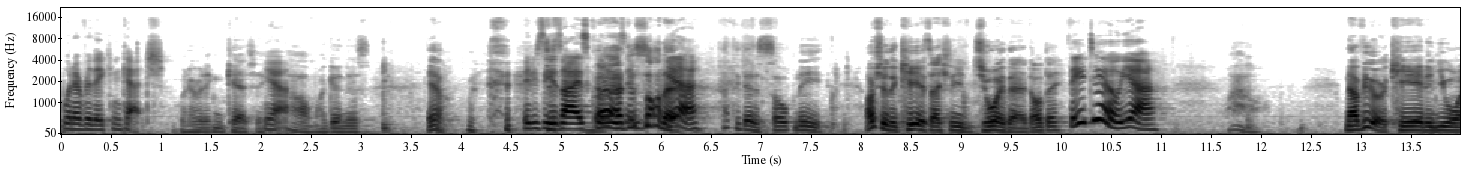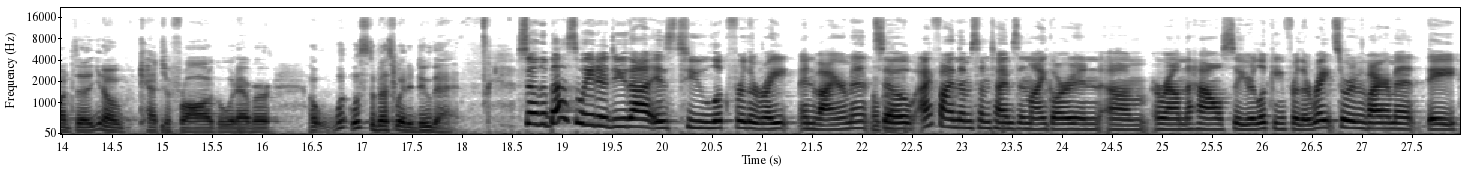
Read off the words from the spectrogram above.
whatever they can catch. Whatever they can catch. It. Yeah. Oh my goodness. Yeah. Did you see his eyes Yeah, I just saw that. Yeah, I think that is so neat. I'm sure the kids actually enjoy that, don't they? they do. Yeah. Wow. Now, if you were a kid and you wanted to, you know, catch a frog or whatever, uh, what, what's the best way to do that? So the best way to do that is to look for the right environment. So I find them sometimes in my garden um, around the house. So you're looking for the right sort of environment. They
